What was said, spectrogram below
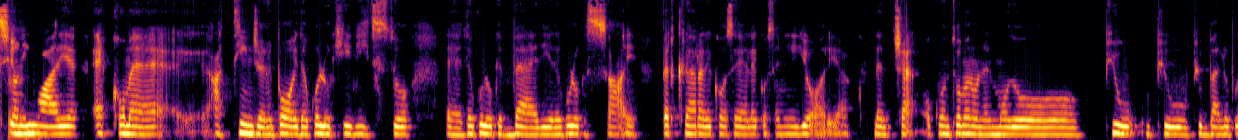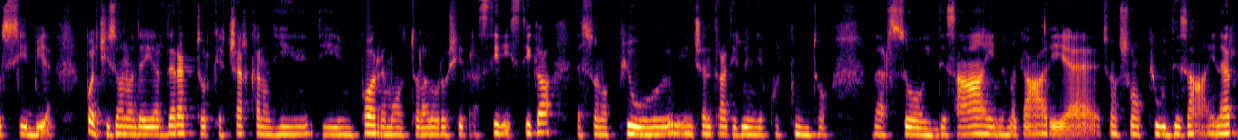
contaminazioni okay. varie, è come eh, attingere poi da quello che hai visto, eh, da quello che vedi, da quello che sai, per creare le cose, le cose migliori, ecco. cioè, o quantomeno nel modo più, più, più, bello possibile. Poi ci sono degli art director che cercano di, di, imporre molto la loro cifra stilistica e sono più incentrati quindi a quel punto verso il design magari, e, cioè sono più designer.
